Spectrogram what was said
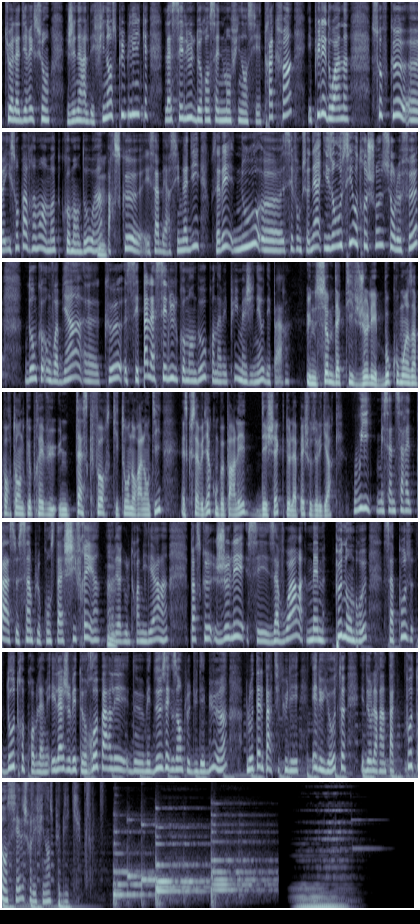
Tu as la direction générale des finances publiques, la cellule de renseignement financier TRACFIN, et puis les douanes. Sauf que euh, ils sont pas vraiment en mode commando, mmh. parce que, et ça, Bercy me l'a dit, vous savez, nous, euh, ces fonctionnaires, ils ont aussi autre chose sur le feu. Donc, on voit bien euh, que c'est pas la cellule commando qu'on avait pu imaginer au départ. Une somme d'actifs gelés beaucoup moins importante que prévu, une task force qui tourne au ralenti, est-ce que ça veut dire qu'on peut parler d'échec de la pêche aux oligarques? Oui, mais ça ne s'arrête pas à ce simple constat chiffré, 1,3 hein, hmm. milliard, hein, parce que geler ces avoirs, même peu nombreux, ça pose d'autres problèmes. Et là, je vais te reparler de mes deux exemples du début, hein, l'hôtel particulier et le yacht, et de leur impact potentiel sur les finances publiques.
